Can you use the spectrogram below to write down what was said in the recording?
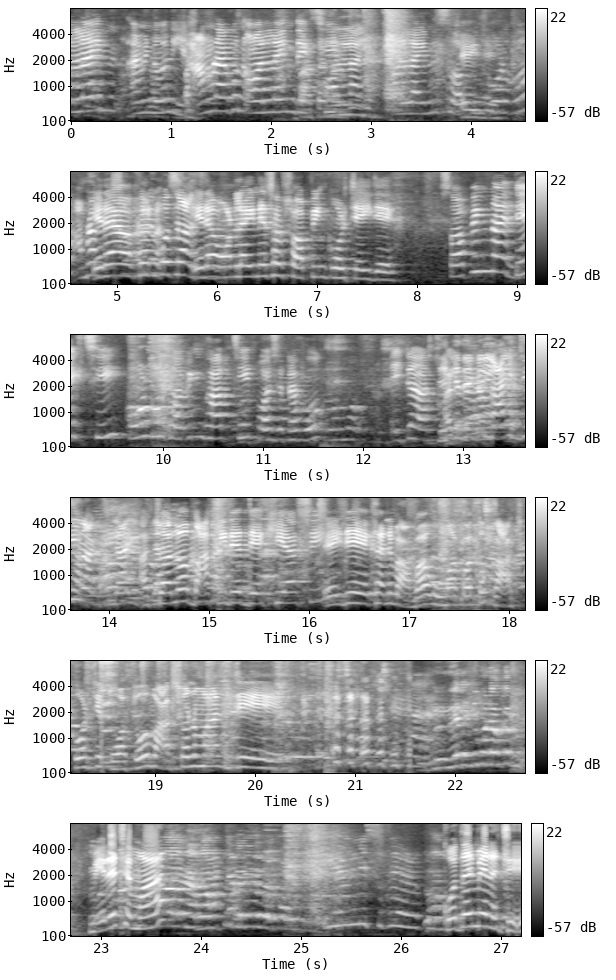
অনলাইন আমি ননি আমরা এখন অনলাইন দেখছি। অনলাইন অনলাইনে এই শপিং যে। করব। আমরা এরা এখন এরা অনলাইনে সব শপিং করছে এই যে। শপিং নয় দেখছি করব শপিং ভাবছি পয়সাটা হোক। এইটা আসছে। দেখে দেখে লাইট দিয়ে রাখছি লাইট আর চলো বাকিদের দেখি আসি। এই যে এখানে বাবা উমা কত কাজ করছে কত বাসন মাজছে। মেরেছে মা? কোথায় মেরেছে?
